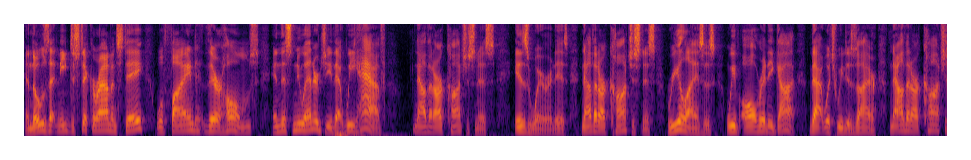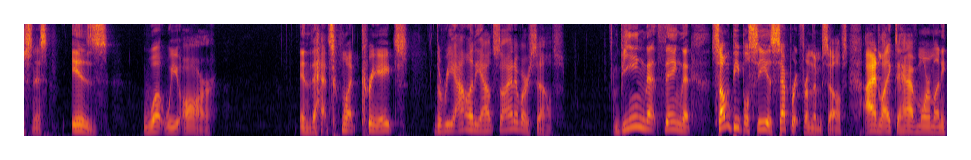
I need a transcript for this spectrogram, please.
And those that need to stick around and stay will find their homes in this new energy that we have now that our consciousness is where it is. Now that our consciousness realizes we've already got that which we desire. Now that our consciousness is what we are. And that's what creates the reality outside of ourselves. Being that thing that some people see as separate from themselves. I'd like to have more money.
